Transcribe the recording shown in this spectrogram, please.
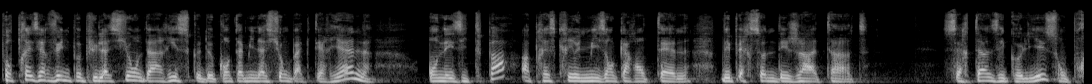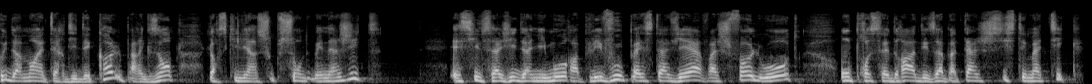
pour préserver une population d'un risque de contamination bactérienne, on n'hésite pas à prescrire une mise en quarantaine des personnes déjà atteintes. Certains écoliers sont prudemment interdits d'école, par exemple, lorsqu'il y a un soupçon de méningite. Et s'il s'agit d'animaux, rappelez-vous, peste aviaire, vache folle ou autre, on procédera à des abattages systématiques.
